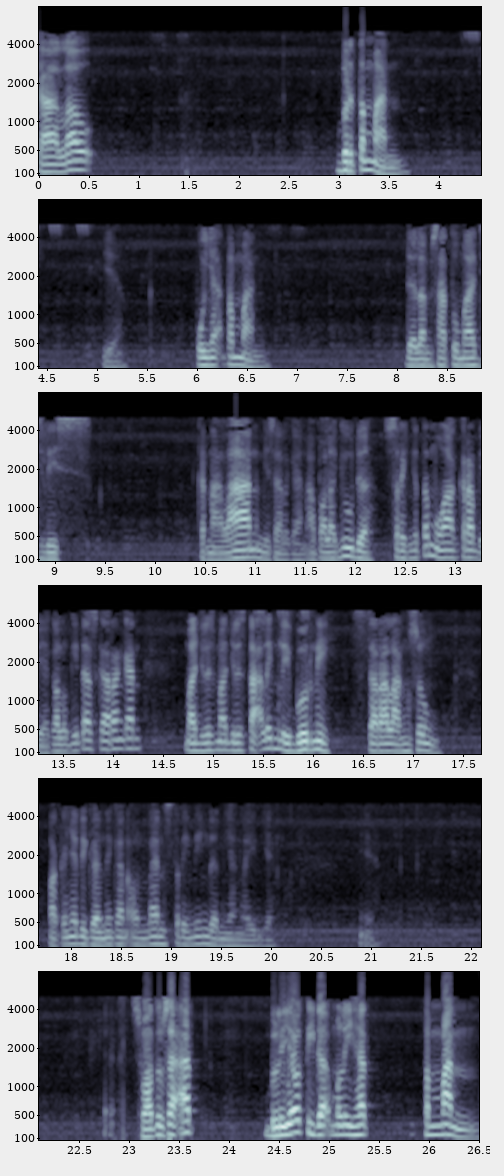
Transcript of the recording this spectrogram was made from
kalau berteman ya punya teman dalam satu majlis kenalan misalkan apalagi udah sering ketemu akrab ya kalau kita sekarang kan majelis-majelis taklim libur nih secara langsung. Makanya digantikan online streaming dan yang lainnya. Ya. suatu saat beliau tidak melihat teman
